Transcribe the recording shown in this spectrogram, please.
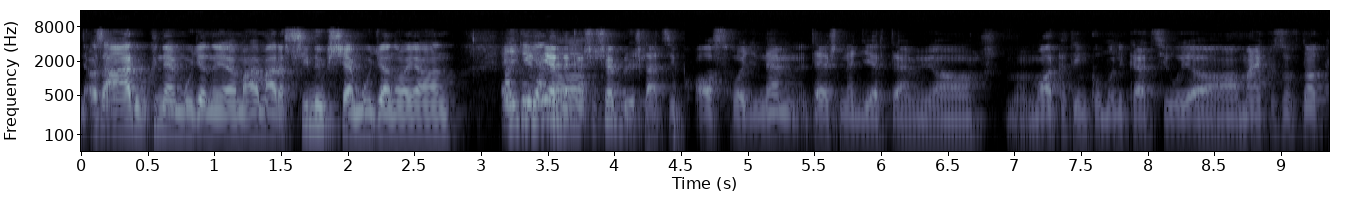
az áruk nem ugyanolyan, már, már a színük sem ugyanolyan. Egyébként igen, érdekes, a- és ebből is látszik az, hogy nem teljesen egyértelmű a marketing kommunikációja a Microsoftnak.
